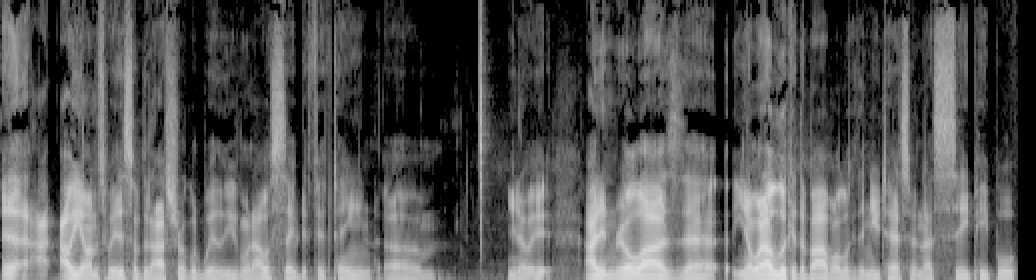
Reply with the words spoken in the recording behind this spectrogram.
I, I'll be honest with you, this is something I struggled with even when I was saved at fifteen. Um, you know, it. I didn't realize that. You know, when I look at the Bible, I look at the New Testament, and I see people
